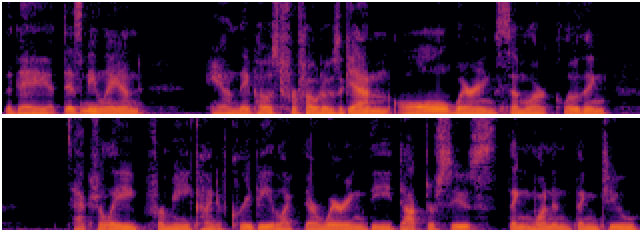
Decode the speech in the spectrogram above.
the day at Disneyland and they posed for photos again, all wearing similar clothing. It's actually, for me, kind of creepy, like they're wearing the Dr. Seuss Thing 1 and Thing 2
